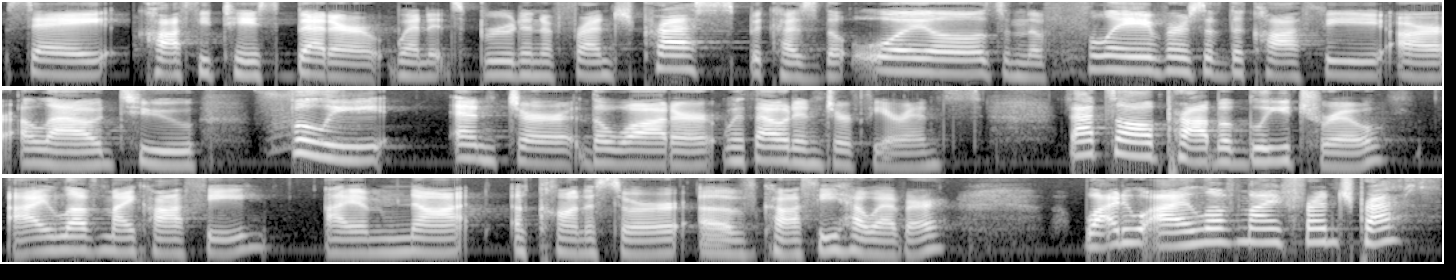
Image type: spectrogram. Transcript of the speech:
say coffee tastes better when it's brewed in a French press because the oils and the flavors of the coffee are allowed to fully enter the water without interference. That's all probably true. I love my coffee. I am not a connoisseur of coffee, however. Why do I love my French press?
